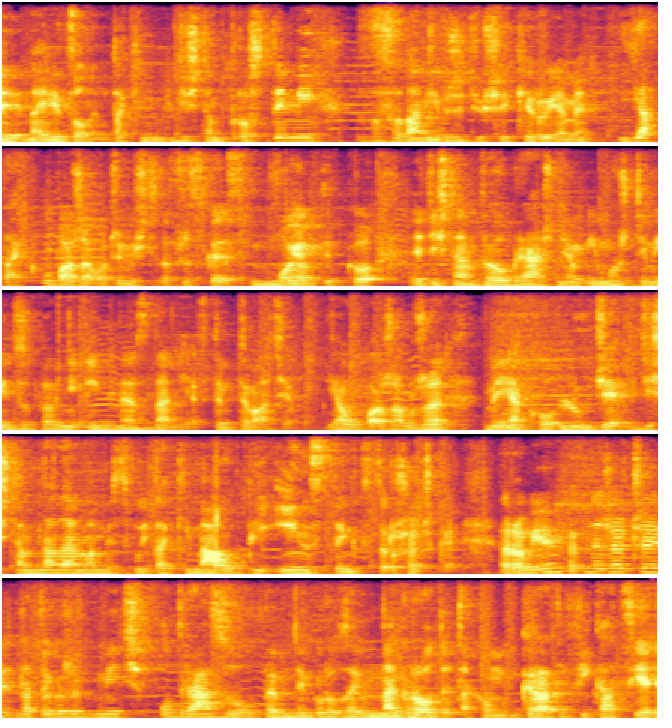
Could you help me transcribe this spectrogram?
y, najedzonym. Takimi gdzieś tam prostymi zasadami w życiu się kierujemy. Ja tak uważam, oczywiście to wszystko jest moją tylko y, gdzieś tam wyobraźnią i możecie mieć zupełnie inne zdanie w tym temacie. Ja uważam, że my jako ludzie gdzieś tam nadal mamy swój taki małpi instynkt troszeczkę. Robimy pewne rzeczy dlatego, żeby mieć od razu pewnego rodzaju nagrodę, taką gratyfikację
